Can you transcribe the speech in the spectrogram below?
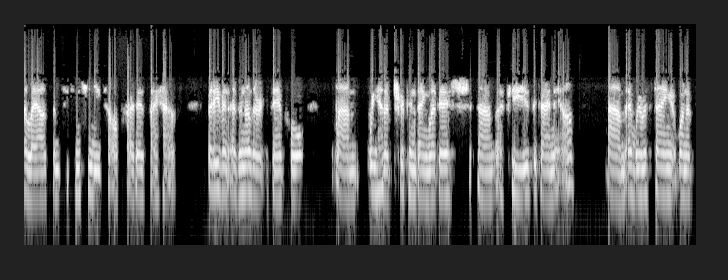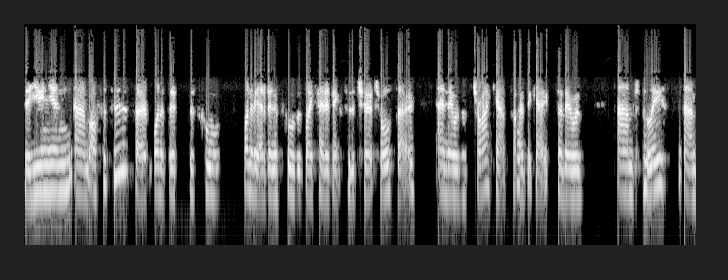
allows them to continue to operate as they have. But even as another example, um, we had a trip in Bangladesh um, a few years ago now, um, and we were staying at one of the union um, offices. So one of the, the schools, one of the Adventist schools is located next to the church also, and there was a strike outside the gate. So there was armed police to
